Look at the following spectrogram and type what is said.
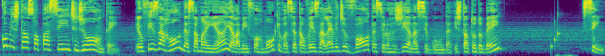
Como está sua paciente de ontem? Eu fiz a ronda essa manhã e ela me informou que você talvez a leve de volta à cirurgia na segunda. Está tudo bem? Sim,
